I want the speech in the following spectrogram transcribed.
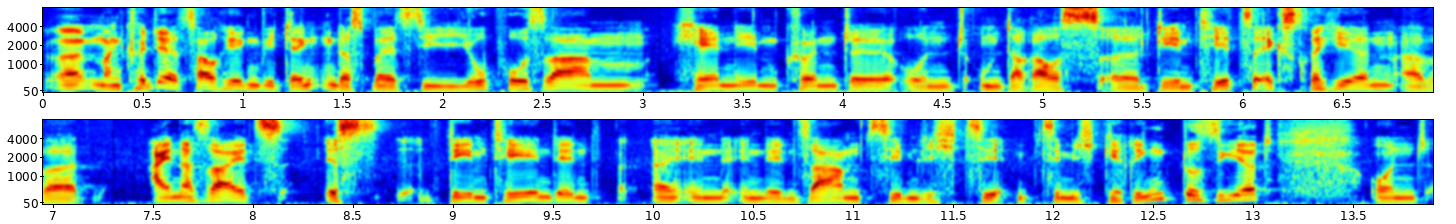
Äh, man könnte jetzt auch irgendwie denken, dass man jetzt die Jopo-Samen hernehmen könnte und um daraus äh, DMT zu extrahieren, aber einerseits ist DMT in den, äh, in, in den Samen ziemlich, ziemlich gering dosiert und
